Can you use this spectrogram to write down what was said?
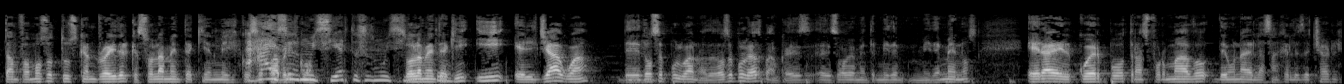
tan famoso Tuscan Raider que solamente aquí en México se Ah, eso fabricó. es muy cierto, eso es muy cierto. solamente aquí. Y el Jaguar de 12 pulgadas, no, de 12 pulgadas, aunque es, es obviamente mide, mide menos, era el cuerpo transformado de una de las ángeles de Charlie.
